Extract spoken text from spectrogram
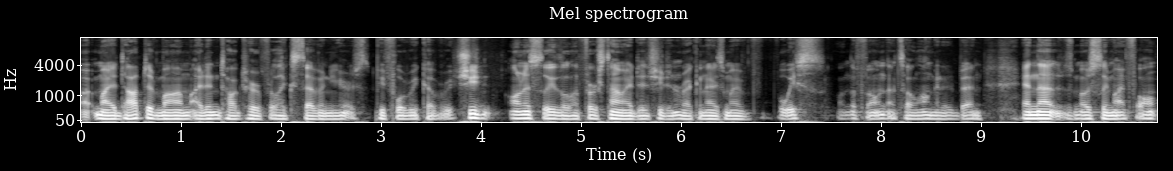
Uh, my adopted mom, I didn't talk to her for like seven years before recovery. She honestly, the first time I did, she didn't recognize my voice on the phone. That's how long it had been, and that was mostly my fault,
